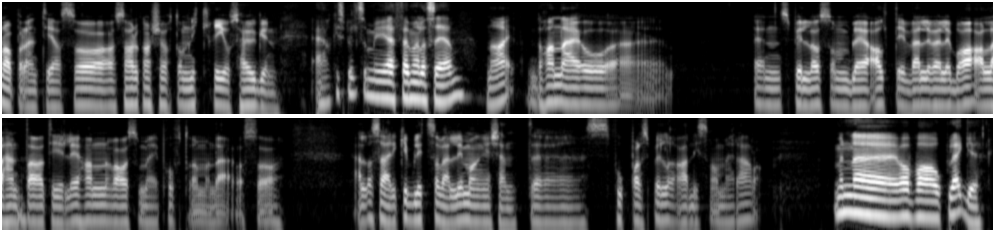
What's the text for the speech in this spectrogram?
var på den tida, så, så har du kanskje hørt om Nick Rios Haugen. Jeg har ikke spilt så mye FM eller CM. Nei, han er jo en spiller som ble alltid veldig, veldig bra. Alle henta tidlig. Han var også med i Proffdrømmen der. Og så Ellers er det ikke blitt så veldig mange kjente eh, fotballspillere av de som var med der, da. Men uh, hva var opplegget?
